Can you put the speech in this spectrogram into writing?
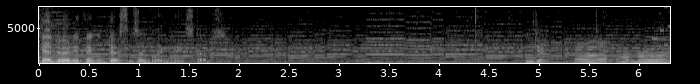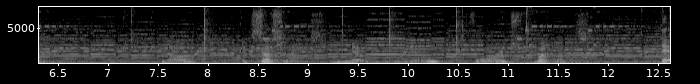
Can't do anything disassembling these stuffs. Okay. Uh, armor. No. Accessories. No. No. Forge. Weapons. Yeah.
